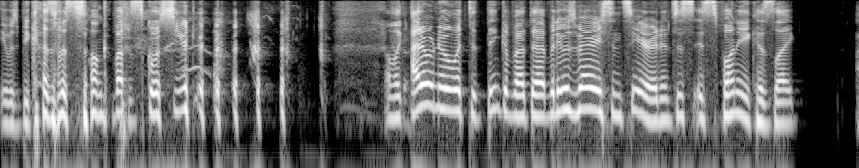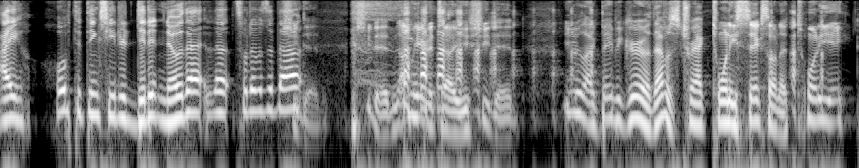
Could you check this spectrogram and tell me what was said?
it was because of a song about a school shooter. I'm like, I don't know what to think about that, but it was very sincere, and it's just it's funny because like I hope to think she either didn't know that that's what it was about. She did. She did. I'm here to tell you, she did. You were like, baby girl, that was track 26 on a 28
